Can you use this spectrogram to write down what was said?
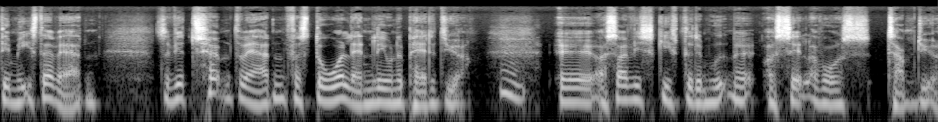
det meste af verden. Så vi har tømt verden for store landlevende pattedyr. Mm. Øh, og så har vi skiftet dem ud med os selv og vores tamdyr.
